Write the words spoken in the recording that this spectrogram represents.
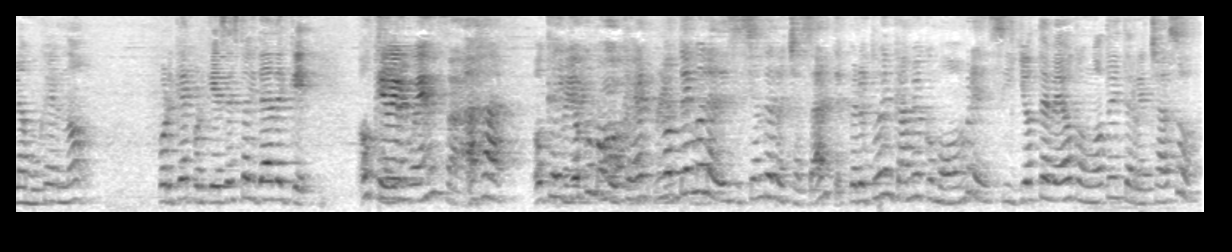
La mujer no. ¿Por qué? Porque es esta idea de que Qué vergüenza. Ajá. Ok, yo como mujer no tengo la decisión de rechazarte, pero tú en cambio como hombre, si yo te veo con otro y te rechazo,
